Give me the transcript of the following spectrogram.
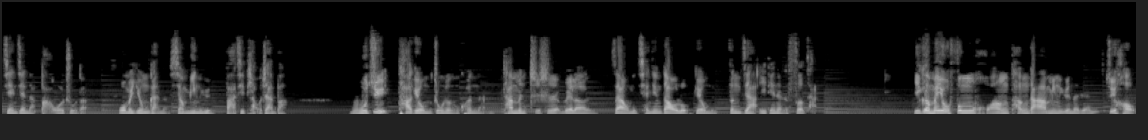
渐渐的把握住的。我们勇敢的向命运发起挑战吧，无惧他给我们种种的困难，他们只是为了在我们前进道路给我们增加一点点的色彩。一个没有疯狂腾达命运的人，最后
